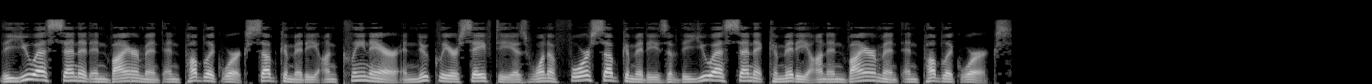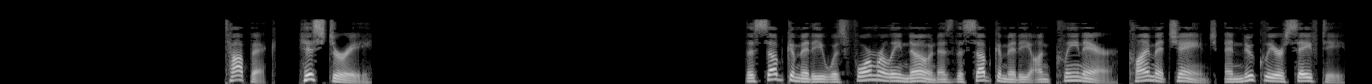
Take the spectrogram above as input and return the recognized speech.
The U.S. Senate Environment and Public Works Subcommittee on Clean Air and Nuclear Safety is one of four subcommittees of the U.S. Senate Committee on Environment and Public Works. History The subcommittee was formerly known as the Subcommittee on Clean Air, Climate Change, and Nuclear Safety,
